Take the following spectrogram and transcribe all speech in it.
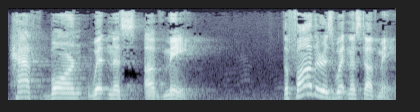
hath borne witness of me. The Father is witnessed of me.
